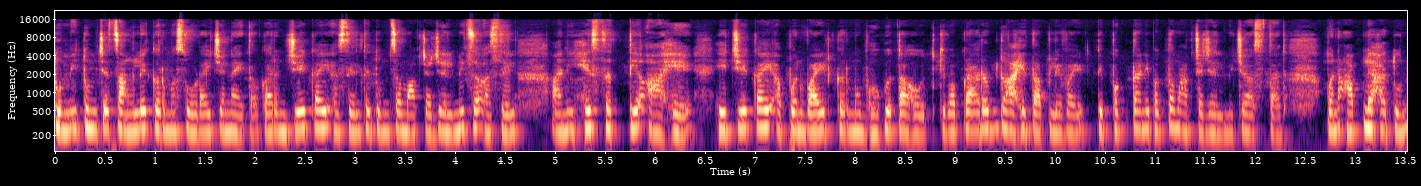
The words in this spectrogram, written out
तुम्ही तुमचे चांगले कर्म सोडायचे नाहीत. कारण जे काही असेल ते तुमचं मागच्या जन्मीचं असेल आणि हे सत्य आहे. हे जे काही आपण वाईट कर्म भोगत आहोत किंवा प्रारब्ध आहेत आपले वाईट ते फक्त आणि फक्त मागच्या जन्मीचे असतात. पण आपल्या हातून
